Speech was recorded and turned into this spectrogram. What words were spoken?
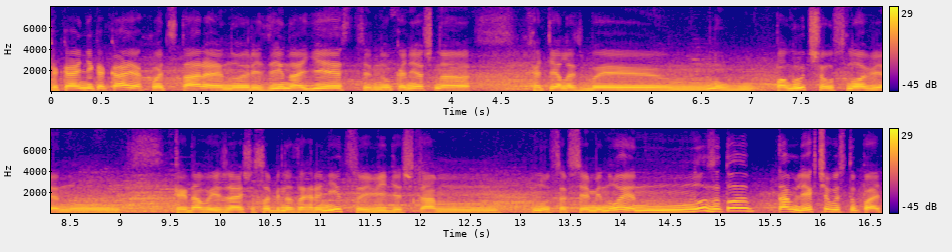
Какая-никакая, хоть старая, но резина есть. Ну, конечно, хотелось бы м, ну, получше условия. Ну, когда выезжаешь особенно за границу и видишь там ну, совсем иное, но зато там легче выступать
